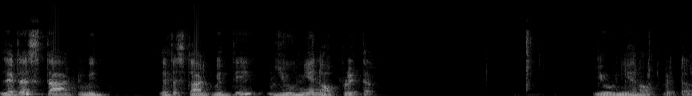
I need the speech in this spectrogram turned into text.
let us start with let us start with the union operator. Union operator.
